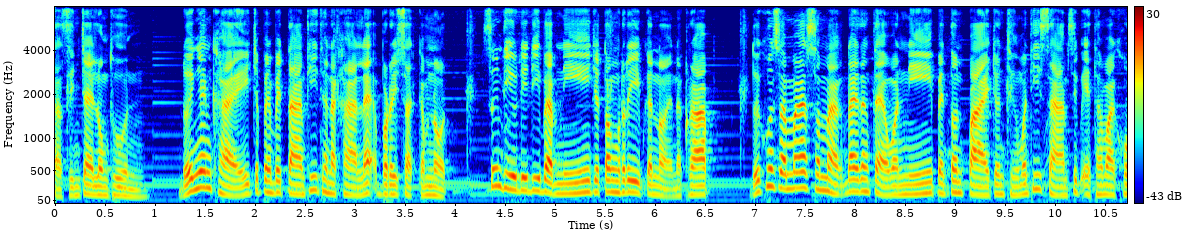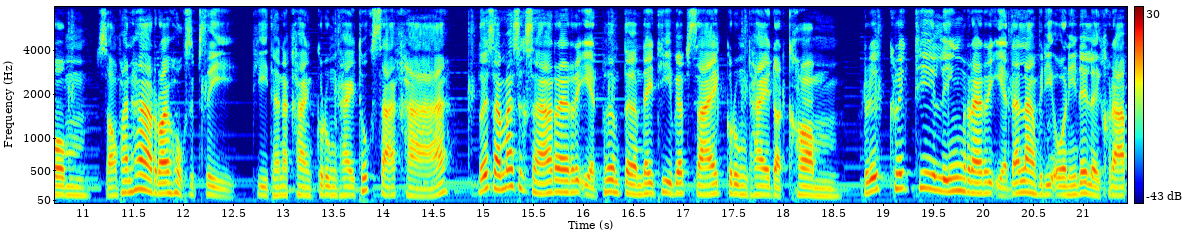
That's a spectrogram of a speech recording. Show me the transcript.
ตัดสินใจลงทุน โดยเงื่อนไขจะเป็นไปตามที่ธนาคารและบริษัทกำหนด ซึ่งดีลดีๆ แบบนี้จะต้องรีบกันหน่อยนะครับ ดยคุณสามารถสมัครได้ตั้งแต่วันนี้เป็นต้นไปจนถึงวันที่ 31 ธันวาคม 2564 ที่ธนาคารกรุงไทยทุกสาขา โดยสามารถศึกษารายละเอียดเพิ่มเติมได้ที่เว็บไซต์กรุงไทย .com หรือคลิกที่ลิงก์รายละเอียดด้านล่างวิดีโอนี้ได้เลยครับ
